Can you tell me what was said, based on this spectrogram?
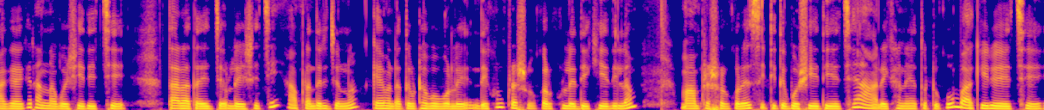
আগে আগে রান্না বসিয়ে দিচ্ছে। তাড়াতাড়ি চলে এসেছি। আপনাদের জন্য ক্যামেরাতে উঠাবো বলে দেখুন প্রেশার কুকার খুলে দেখিয়ে দিলাম। মা প্রেশার করে সিটিতে বসিয়ে দিয়েছে আর এখানে এতটুকু বাকি রয়েছে।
